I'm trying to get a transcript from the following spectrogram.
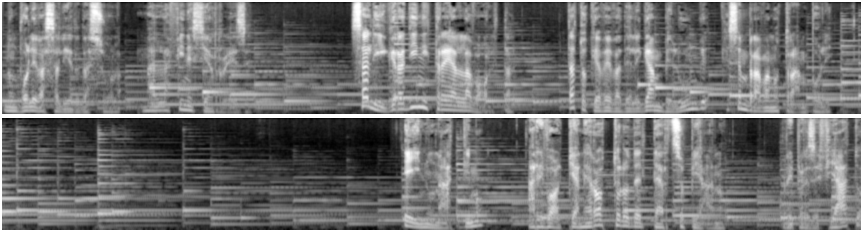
non voleva salire da sola, ma alla fine si arrese. Salì gradini tre alla volta, dato che aveva delle gambe lunghe che sembravano trampoli. E in un attimo arrivò al pianerottolo del terzo piano, riprese fiato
